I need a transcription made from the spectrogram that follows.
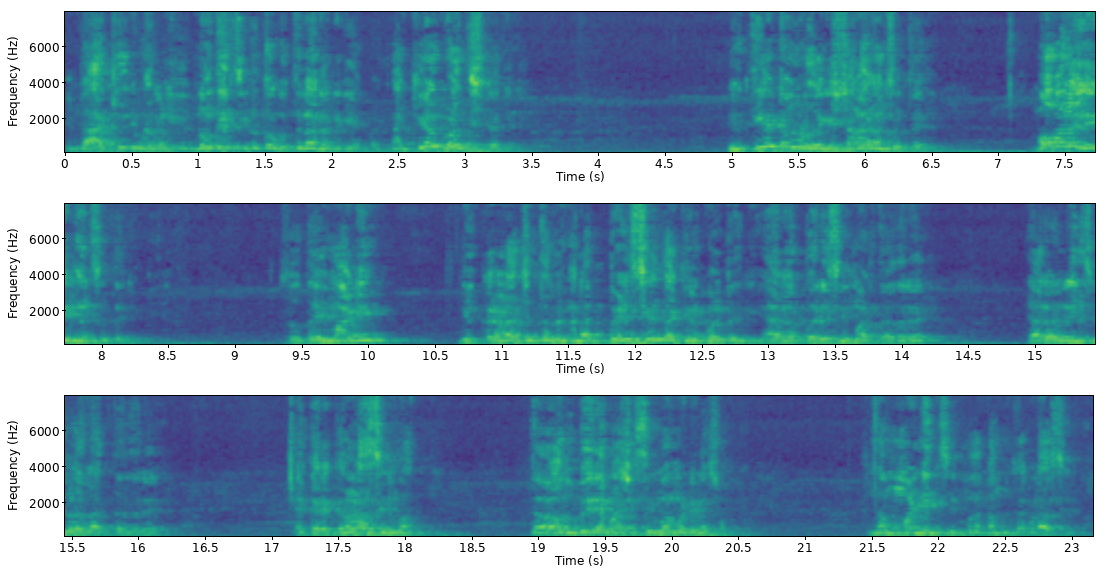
ಹಿಂಗೆ ಹಾಕಿ ನಿಮಗೆ ಇನ್ನೊಂದೇನು ಸಿಗುತ್ತೋ ಗೊತ್ತಿಲ್ಲ ನನಗೆ ಬಟ್ ನಾನು ಕೇಳ್ಕೊಳ್ಳೋದು ಇಷ್ಟೇ ನೀವು ಥಿಯೇಟರ್ ನೋಡಿದಾಗ ಎಷ್ಟು ಚೆನ್ನಾಗಿ ಅನಿಸುತ್ತೆ? ಮೊಬೈಲಲ್ಲಿ ಹೆಂಗೆ ಅನಿಸುತ್ತೆ ನಿಮಗೆ? ಸೊ ದಯಮಾಡಿ ನೀವು ಕನ್ನಡ ಚಿತ್ರರಂಗನ ಬೆಳೆಸಿ ಅಂತ ಕೇಳ್ಕೊಳ್ತಾ ಇದ್ದೀನಿ. ಯಾರ್ಯಾರು ಪರಿಸಿ ಮಾಡ್ತಾ ಇದ್ದಾರೆ ಯಾರ್ಯಾರು ರೀಲ್ಸ್ಗಳಲ್ಲಿ ಆಗ್ತಾ ಇದ್ದಾರೆ ಯಾಕಂದರೆ ಕನ್ನಡ ಸಿನಿಮಾ, ಯಾವುದು ಬೇರೆ ಭಾಷೆ ಸಿನಿಮಾ ಮಾಡಿಲ್ಲ ಸ್ವಲ್ಪ ನಮ್ಮ ಮಣ್ಣಿನ ಸಿನಿಮಾ ನಮ್ಮ ಕನ್ನಡ ಸಿನಿಮಾ.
